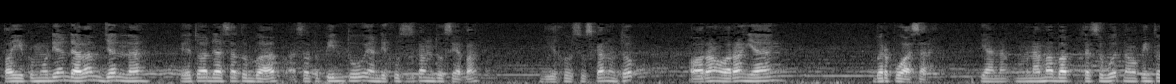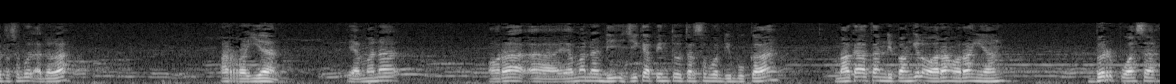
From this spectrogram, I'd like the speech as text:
Tapi kemudian dalam jannah itu ada satu bab, satu pintu yang dikhususkan untuk siapa? Dikhususkan untuk orang-orang yang berpuasa. Yang nama bab tersebut, nama pintu tersebut adalah Ar-Rayyan. Yang mana orang uh, yang mana di, jika pintu tersebut dibuka maka akan dipanggil orang-orang yang berpuasa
